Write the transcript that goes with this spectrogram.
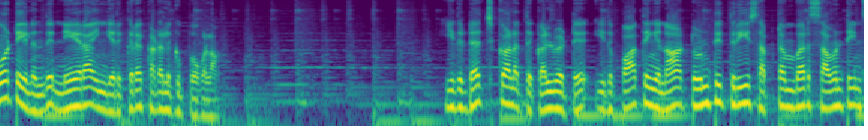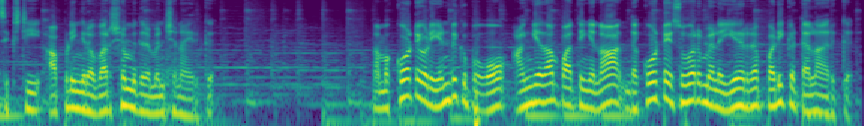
கோட்டையிலேருந்து நேராக இங்கே இருக்கிற கடலுக்கு போகலாம். இது டச் காலத்து கல்வெட்டு. இது பார்த்தீங்கன்னா twenty three September seventeen sixty அப்படிங்கிற வருஷம் இதில் மென்ஷன் ஆயிருக்கு. நம்ம கோட்டையோட எண்டுக்கு போவோம். அங்கே தான் பார்த்தீங்கன்னா இந்த கோட்டை சுவர் மேலே ஏறுற படிக்கட்டெல்லாம் இருக்குது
